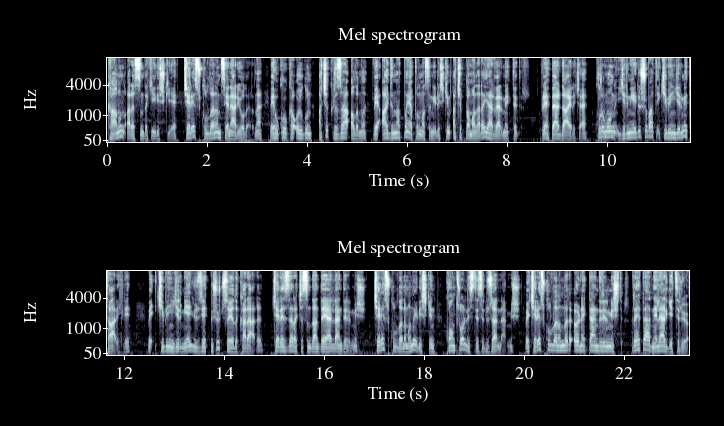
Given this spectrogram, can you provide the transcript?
kanun arasındaki ilişkiye, çerez kullanım senaryolarına ve hukuka uygun açık rıza alımı ve aydınlatma yapılmasına ilişkin açıklamalara yer vermektedir. Rehberde ayrıca kurumun 27 Şubat 2020 tarihli ve 2020'ye 173 sayılı kararı çerezler açısından değerlendirilmiş, çerez kullanımına ilişkin kontrol listesi düzenlenmiş ve çerez kullanımları örneklendirilmiştir. Rehber neler getiriyor?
